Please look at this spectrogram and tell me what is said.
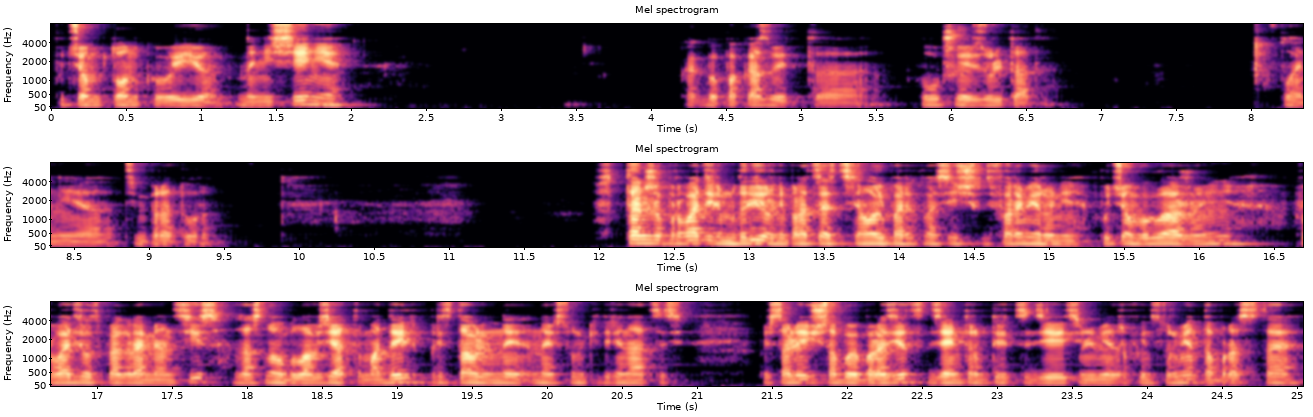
путем тонкого ее нанесения как бы показывает э, лучшие результаты в плане температуры. Также проводили моделирование процесса технологии паропластического деформирования путем выглаживания. Проводилась в программе ANSYS. За основу была взята модель, представленная на рисунке 13, представляющий собой образец диаметром 39 мм, инструмент образца,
